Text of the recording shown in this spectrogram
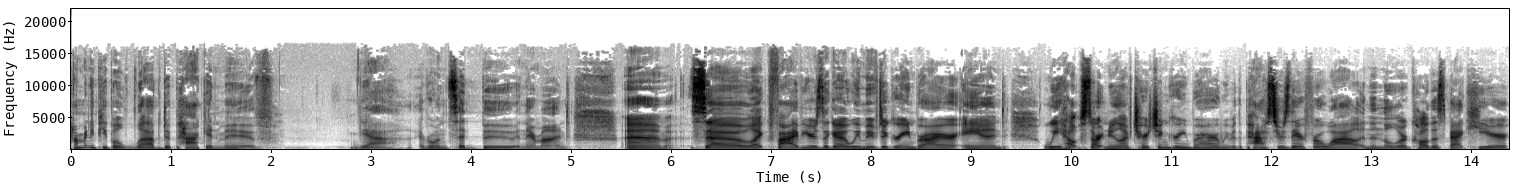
How many people love to pack and move? Yeah, everyone said boo in their mind. Um, so, like five years ago, we moved to Greenbrier and we helped start New Life Church in Greenbrier, and we were the pastors there for a while. And then the Lord called us back here,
